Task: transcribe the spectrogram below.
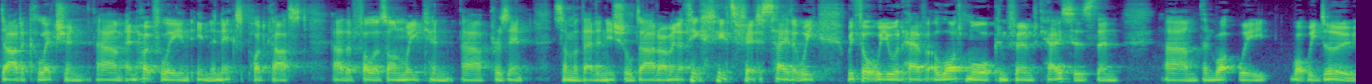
data collection, um, and hopefully, in, in, the next podcast uh, that follows on, we can uh, present some of that initial data. I mean, I think, it's fair to say that we we thought we would have a lot more confirmed cases than um, than what we what we do.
